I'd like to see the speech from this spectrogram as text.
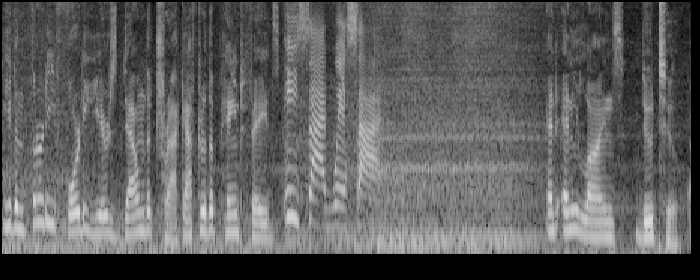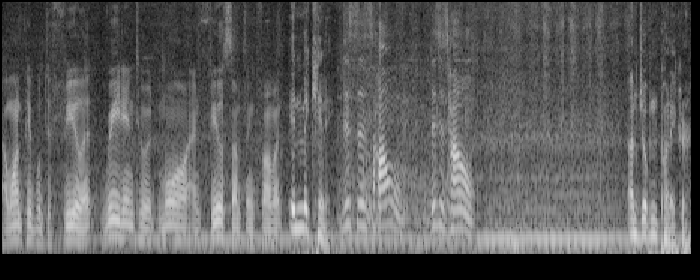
Even 30, 40 years down the track after the paint fades East side, west side. and any lines do too. I want people to feel it, read into it more, and feel something from it. In McKinney, This is home. This is home. I'm Jobin Panicker.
